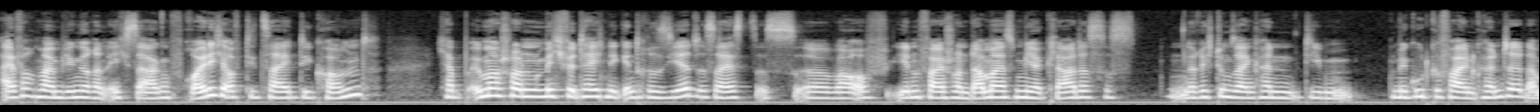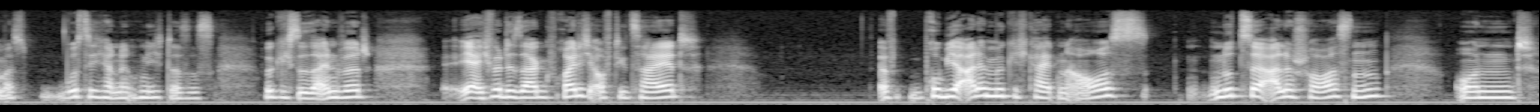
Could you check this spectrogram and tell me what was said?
einfach meinem jüngeren Ich sagen, freu dich auf die Zeit, die kommt. Ich habe immer schon mich für Technik interessiert. Das heißt, es äh, war auf jeden Fall schon damals mir klar, dass es eine Richtung sein kann, die mir gut gefallen könnte. Damals wusste ich ja noch nicht, dass es wirklich so sein wird. Ja, ich würde sagen, freu dich auf die Zeit, äh, probier alle Möglichkeiten aus, nutze alle Chancen und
